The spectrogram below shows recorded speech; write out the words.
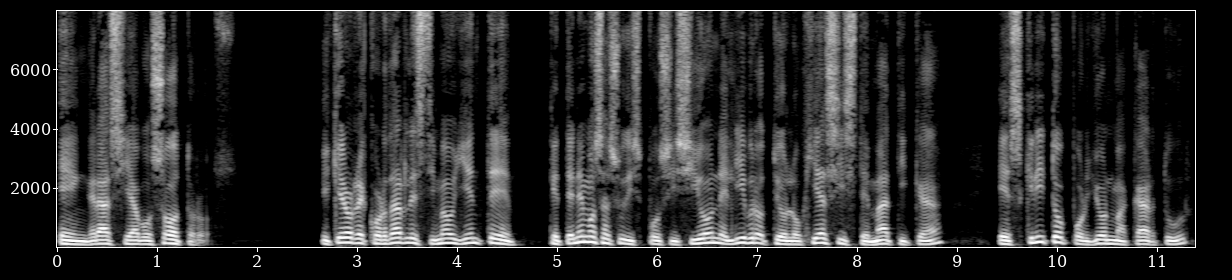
en gracia a vosotros. Y quiero recordarle, estimado oyente, que tenemos a su disposición el libro Teología Sistemática, escrito por John MacArthur,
